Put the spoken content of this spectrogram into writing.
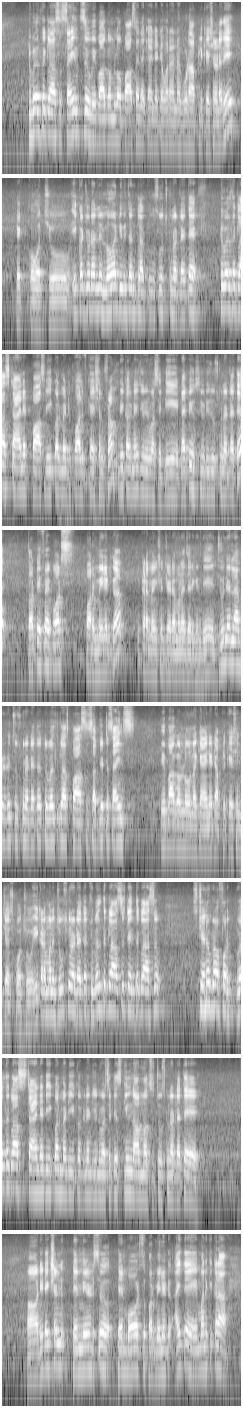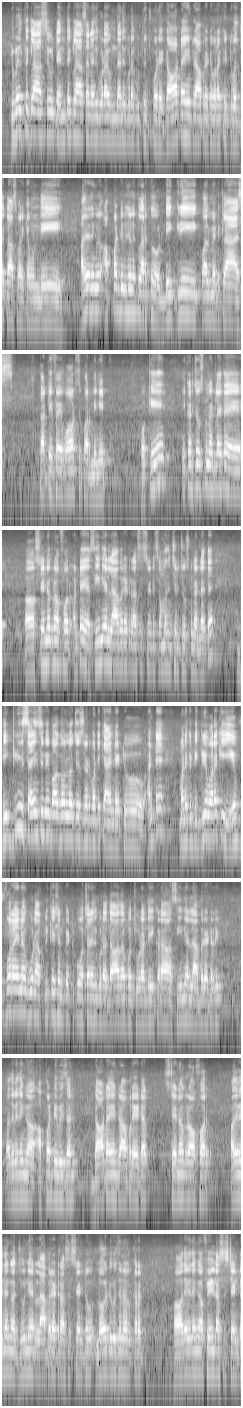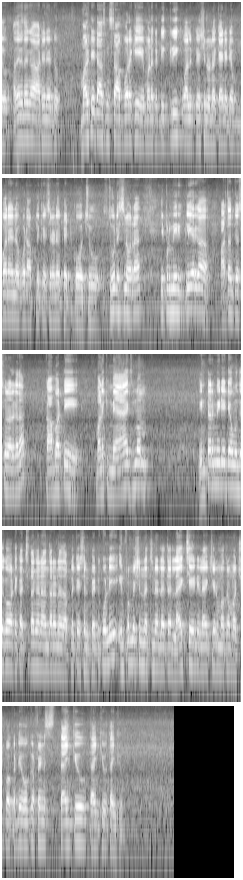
ట్వెల్త్ క్లాస్ సైన్స్ విభాగంలో పాస్ అయిన క్యాండిడేట్ ఎవరైనా కూడా అప్లికేషన్ అనేది పెట్టుకోవచ్చు. ఇక్కడ చూడండి లోవర్ డివిజన్ క్లర్క్ చూసుకున్నట్లయితే twelfth class standard pass equivalent qualification from recognise university typing speed చూసుకున్నట్లయితే థర్టీ ఫైవ్ పార్ట్స్ పర్ మినిట్గా ఇక్కడ మెన్షన్ చేయడం అనేది జరిగింది. జూనియర్ లైబ్రరీ చూసుకున్నట్లయితే twelfth class pass subject science విభాగంలో ఉన్న క్యాండిడేట్ అప్లికేషన్ చేసుకోవచ్చు. ఇక్కడ మనం చూసుకున్నట్లయితే twelfth class tenth class stenographer twelfth class standard equivalent equivalent university skill normals చూసుకున్నట్లయితే dictation ten minutes ten boards per minute అయితే మనకి ఇక్కడ ట్వెల్త్ క్లాస్ టెన్త్ క్లాస్ అనేది కూడా ఉందని కూడా గుర్తుంచుకోండి. డాటా ఎంట్రీ ఆపరేటర్ వరకు ట్వెల్త్ క్లాస్ వరకే ఉంది. అదేవిధంగా upper division clerk degree equivalent class thirty five words per minute. Okay? ఇక్కడ చూసుకున్నట్లయితే స్టెనోగ్రాఫర్ అంటే సీనియర్ ల్యాబొరేటరీ అసిస్టెంట్కి సంబంధించిన చూసుకున్నట్లయితే డిగ్రీ సైన్స్ విభాగంలో చేసినటువంటి క్యాండిడేట్. అంటే మనకి డిగ్రీ వరకు ఎవరైనా కూడా అప్లికేషన్ పెట్టుకోవచ్చు అనేది కూడా దాదాపు చూడండి. ఇక్కడ సీనియర్ ల్యాబొరేటరీ అదేవిధంగా upper division data entry operator stenographer అదేవిధంగా జూనియర్ ల్యాబొరేటరీ అసిస్టెంట్లో డివిజనల్ కరెక్ట్ అదేవిధంగా ఫీల్డ్ అసిస్టెంట్ అదేవిధంగా అటెండెంట్ మల్టీ టాస్కింగ్ స్టాఫ్ వరకు మనకు డిగ్రీ క్వాలిఫికేషన్ ఉన్న క్యాండిడేట్ ఎవరైనా కూడా అప్లికేషన్ అనేది పెట్టుకోవచ్చు. చూపిస్తున్నారా ఇప్పుడు మీరు క్లియర్గా అర్థం చేసుకున్నారు కదా? కాబట్టి మనకి మ్యాక్సిమం ఇంటర్మీడియటే ఉంది కాబట్టి ఖచ్చితంగా అందరూ అనేది అప్లికేషన్ పెట్టుకోండి. ఇన్ఫర్మేషన్ నచ్చినట్లయితే లైక్ చేయండి. లైక్ చేయడం మాత్రం మర్చిపోకండి. Okay friends thank you thank you thank you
